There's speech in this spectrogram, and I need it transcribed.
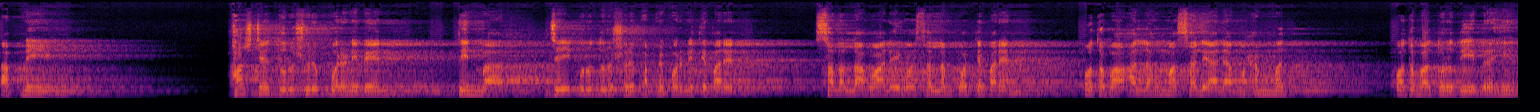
আপনি ফার্স্টে দুরুস্বরূপ পরে নেবেন, তিনবার। যেই কোনো দুরুস্বরূপ আপনি পরে নিতে পারেন সাল্লাহ আলহাসাল্লাম পড়তে পারেন, অথবা আল্লাহম্মা সাল্লি আলা মুহাম্মদ, অথবা দুরুদি ইব্রাহিম।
